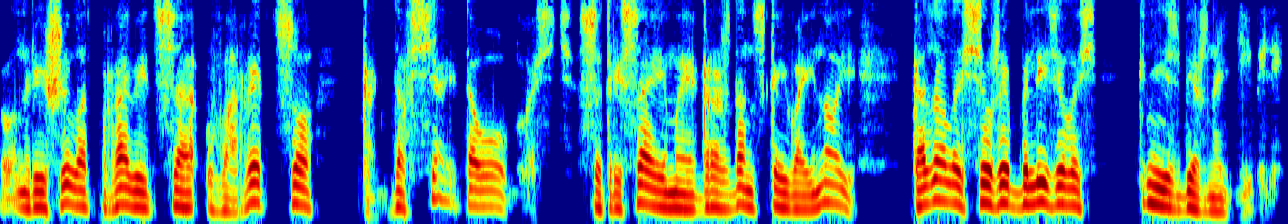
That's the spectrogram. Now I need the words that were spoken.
он решил отправиться в Ореццо когда вся эта область, сотрясаемая гражданской войной, казалось, уже близилась к неизбежной гибели.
